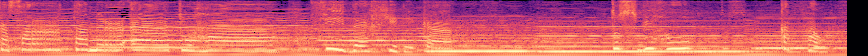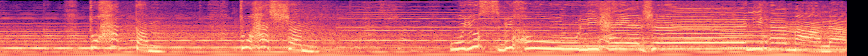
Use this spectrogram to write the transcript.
كسرت مرآتها. في داخلك. تصبح كالثوب. تحطم. تهشم ويصبح لهيجانها معنى.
